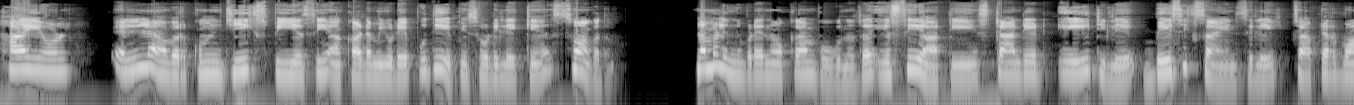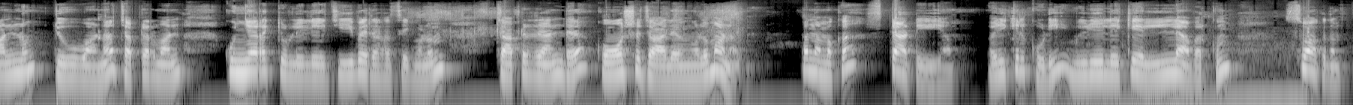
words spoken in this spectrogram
Hi all. എല്ലാവർക്കും ജീക്സ് പി എസ് സി അക്കാഡമിയുടെ പുതിയ എപ്പിസോഡിലേക്ക് സ്വാഗതം. നമ്മൾ ഇന്നിവിടെ നോക്കാൻ പോകുന്നത് S C R T standard എയ്റ്റിലെ ബേസിക് സയൻസിലെ ചാപ്റ്റർ വണ്ണും ടുവാണ്. ചാപ്റ്റർ വൺ കുഞ്ഞറയ്ക്കുള്ളിലെ ജീവരഹസ്യങ്ങളും. ചാപ്റ്റർ രണ്ട് കോശജാലകങ്ങളുമാണ്. അപ്പം നമുക്ക് സ്റ്റാർട്ട് ചെയ്യാം. ഒരിക്കൽ കൂടി വീഡിയോയിലേക്ക് എല്ലാവർക്കും സ്വാഗതം.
